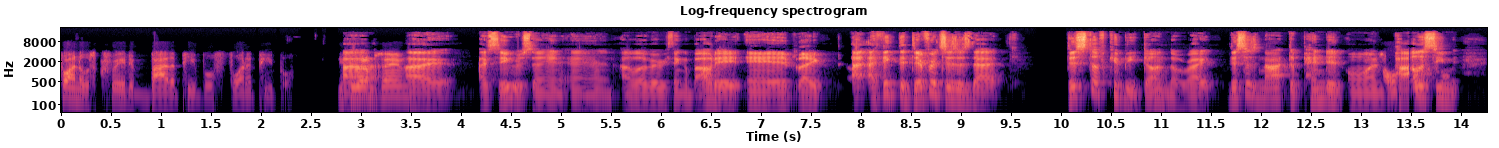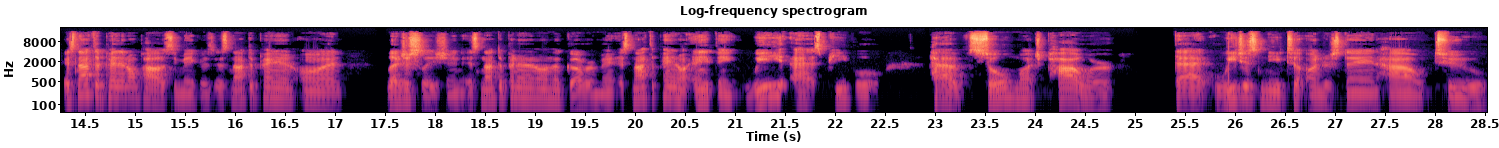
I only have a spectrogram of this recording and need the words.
fund was created by the people for the people. You see uh, what I'm saying? I I see what you're saying, and I love everything about it. And like, I, I think the difference is is that this stuff can be done though, right? This is not dependent on oh, policy. It's not dependent on policymakers. It's not dependent on legislation. It's not dependent on the government. It's not dependent on anything. We as people have so much power that we just need to understand how to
